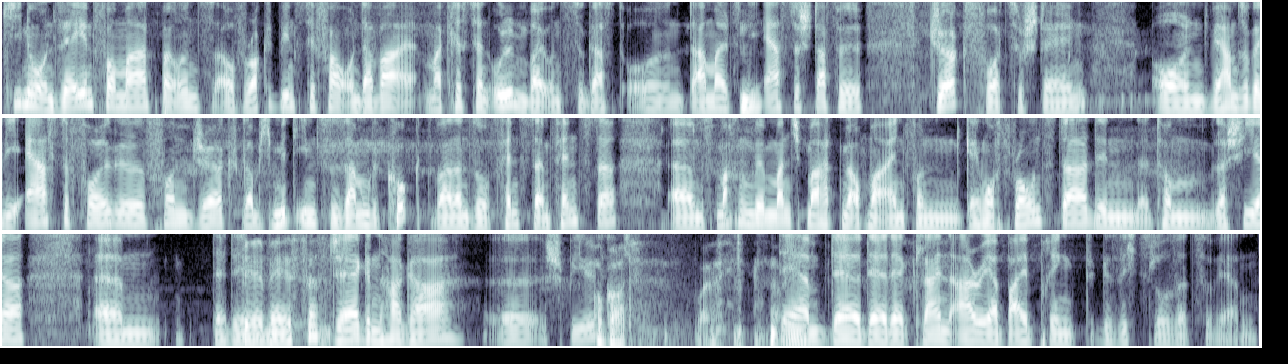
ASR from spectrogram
Kino- und Serienformat bei uns auf Rocket Beans TV und da war mal Christian Ulm bei uns zu Gast und damals die erste Staffel Jerks vorzustellen. Und wir haben sogar die erste Folge von Jerks, glaube ich, mit ihm zusammen geguckt. War dann so Fenster im Fenster. Ähm, das machen wir manchmal. Hatten wir auch mal einen von Game of Thrones da, den äh, Tom Lashia, ähm, der den Wer, wer ist das? Jagan Hagar äh, spielt Oh Gott. Der, der, der der kleinen Aria beibringt, gesichtsloser zu werden.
